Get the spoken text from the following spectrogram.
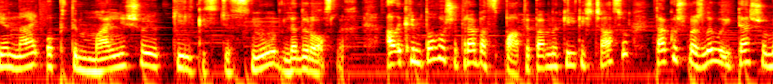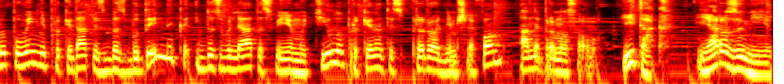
є найоптимальнішою кількістю сну для дорослих. Але крім того, що треба спати певну кількість часу, також важливо і те, що ми повинні прокидатись без будильника і дозволяти своєму тілу прокинутись природнім шляхом, а не примусово. І так. Я розумію,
